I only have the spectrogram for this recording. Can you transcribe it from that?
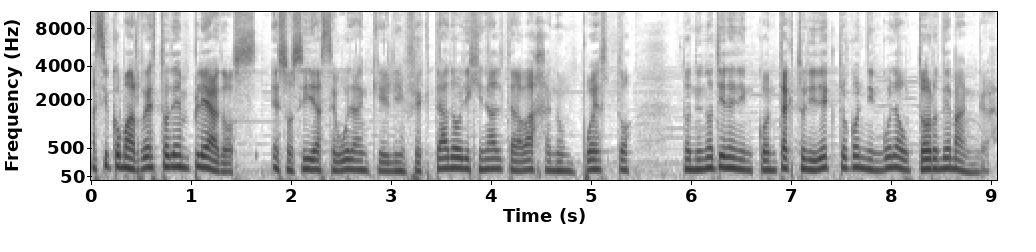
así como al resto de empleados. Eso sí, aseguran que el infectado original trabaja en un puesto donde no tienen contacto directo con ningún autor de manga.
